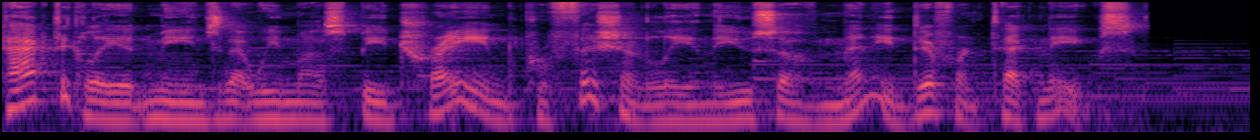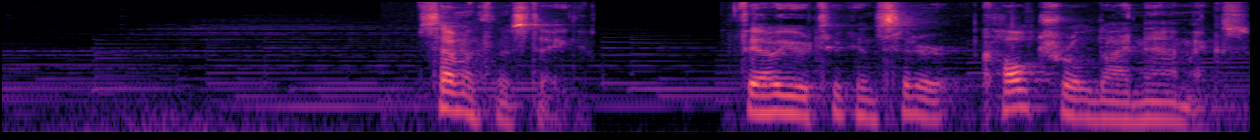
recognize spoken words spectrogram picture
Tactically, it means that we must be trained proficiently in the use of many different techniques. Seventh mistake failure to consider cultural dynamics.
